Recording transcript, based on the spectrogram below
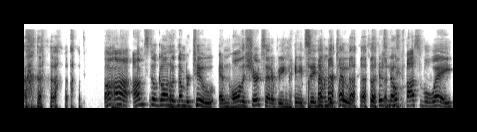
Uh-uh. I'm still going with number two, and all the shirts that are being made say number two. So there's no possible way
